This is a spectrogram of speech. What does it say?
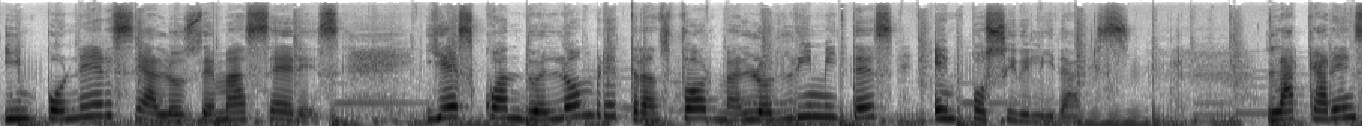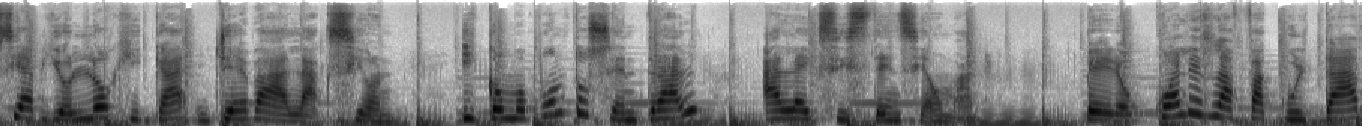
imponerse a los demás seres. Y es cuando el hombre transforma los límites en posibilidades. La carencia biológica lleva a la acción y como punto central a la existencia humana. Pero, ¿cuál es la facultad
